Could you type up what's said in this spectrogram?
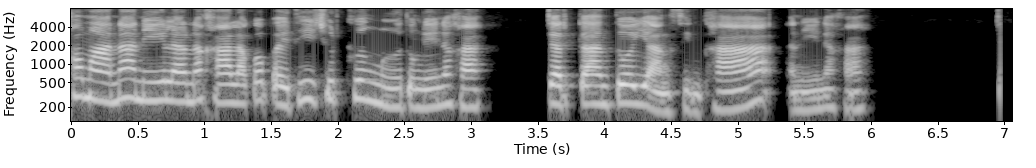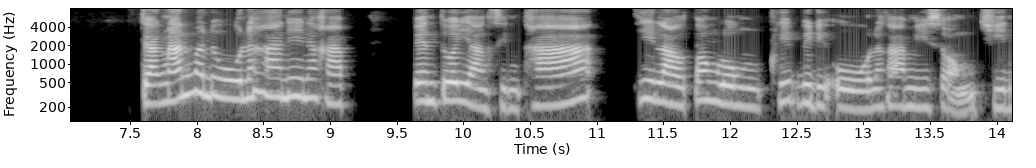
เข้ามาหน้านี้แล้วนะคะ เราก็ไปที่ชุดเครื่องมือตรงนี้นะคะ จัดการตัวอย่างสินค้าอันนี้นะคะ จากนั้นมาดูนะคะนี่นะคะ เป็นตัวอย่างสินค้า ที่เราต้องลงคลิปวิดีโอนะคะ มีสองชิ้น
